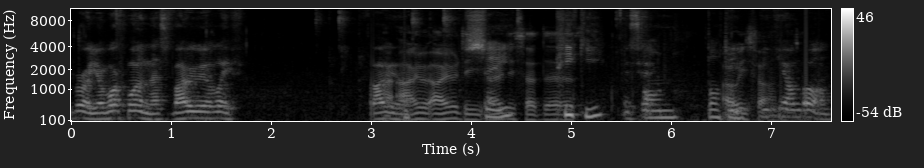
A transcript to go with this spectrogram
bro. You're worth more than this. Value your life. I, Value. I, I already, I Say already said the. Peaky You see? on Oh, bottom. he's found. Peaky on bottom.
